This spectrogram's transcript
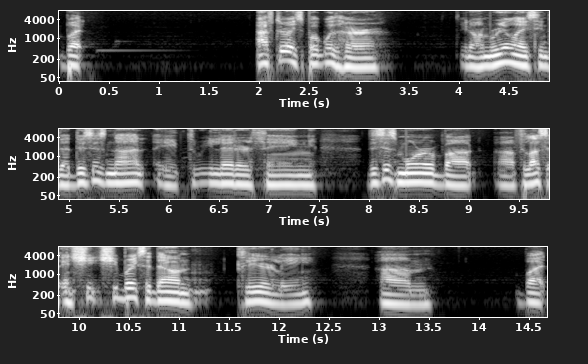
But after I spoke with her, you know, I'm realizing that this is not a three letter thing. This is more about uh, philosophy, and she she breaks it down clearly. Um, but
